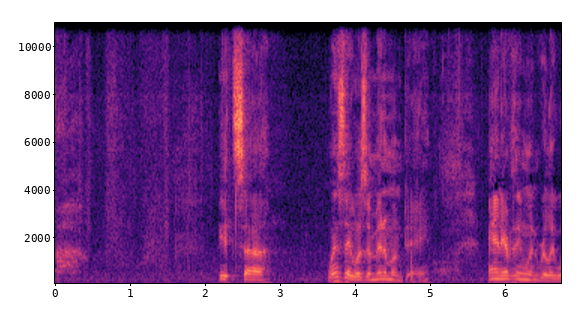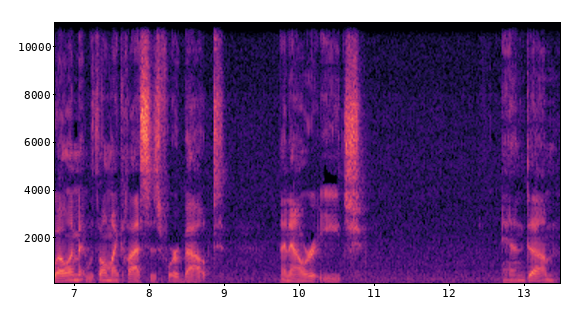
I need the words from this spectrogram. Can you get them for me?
it's uh, Wednesday was a minimum day, and everything went really well. I met with all my classes for about an hour each, and um,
